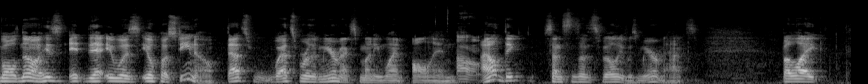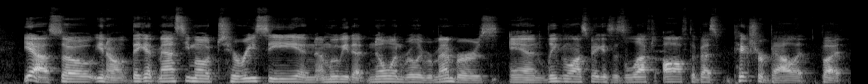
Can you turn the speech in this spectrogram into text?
Well, no, his it, it was Il Postino. That's that's where the Miramax money went all in. Oh. I don't think Sense and Sensibility was Miramax, but like, yeah. So you know, they get Massimo Troisi in a movie that no one really remembers, and Leaving Las Vegas is left off the Best Picture ballot. But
